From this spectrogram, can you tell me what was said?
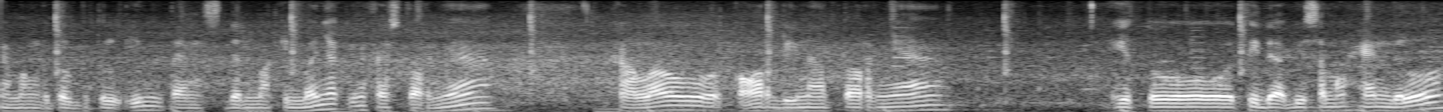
memang betul-betul intens dan makin banyak investornya kalau koordinatornya itu tidak bisa menghandle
